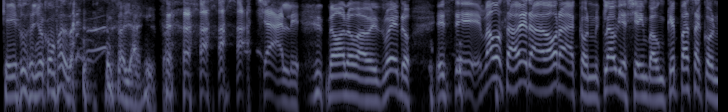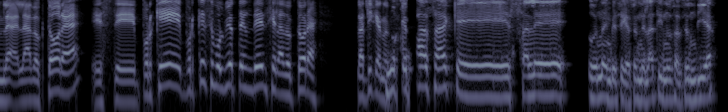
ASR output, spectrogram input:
que es un señor con falda. No, ya, ya. Chale. No, no mames. Bueno, este, vamos a ver ahora con Claudia Sheinbaum. ¿Qué pasa con la, la doctora? Este, ¿por qué, ¿por qué se volvió tendencia la doctora? Platícanos. Lo que pasa que sale una investigación de Latinos hace un día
